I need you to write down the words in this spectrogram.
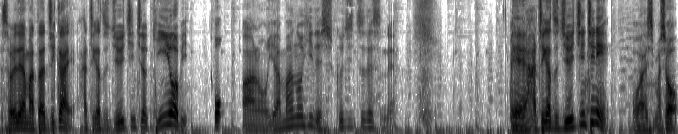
それではまた次回8月11日の金曜日。おあの山の日で祝日ですね。え8月11日にお会いしましょ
